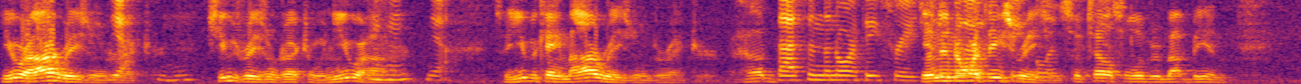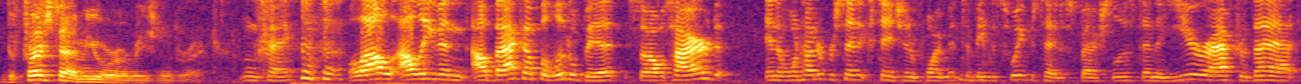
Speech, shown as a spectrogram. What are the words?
You were our regional director. Yeah, director. She was regional director when you were hired. Yeah. So you became our regional director. How That's in the Northeast region. in the Northeast region? So tell us a little bit about being the first time you were a regional director. Okay. well, I'll, I'll even I'll back up a little bit. So I was hired in a 100% extension appointment to be the sweet potato specialist, and a year after that,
